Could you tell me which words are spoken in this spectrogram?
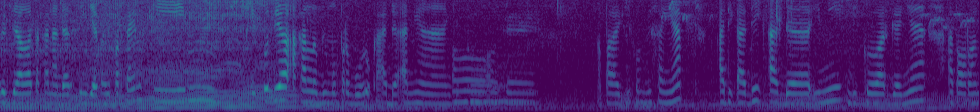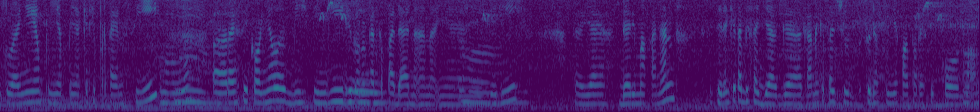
gejala tekanan darah tinggi atau hipertensi itu dia akan lebih memperburuk keadaannya gitu. Oh, oke. apalagi kalau misalnya adik-adik ada ini di keluarganya atau orang tuanya yang punya penyakit hipertensi eh, resikonya lebih tinggi diturunkan kepada anak-anaknya eh, ya dari makanan setidaknya kita bisa jaga karena kita su- sudah punya faktor resiko gitu.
